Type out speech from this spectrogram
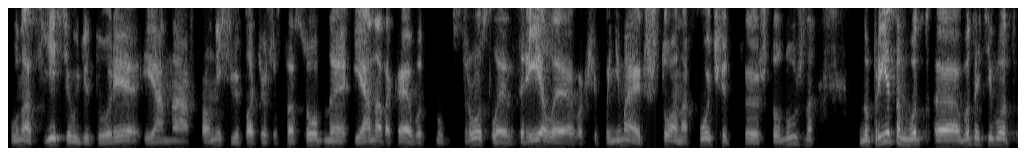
у нас есть аудитория, и она вполне себе платежеспособная, и она такая вот ну, взрослая, зрелая, вообще понимает, что она хочет, э, что нужно, но при этом вот, вот эти вот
